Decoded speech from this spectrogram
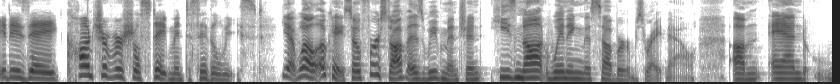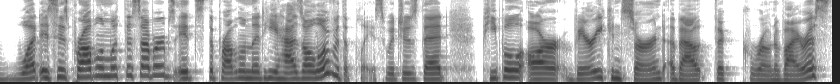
it is a controversial statement to say the least. Yeah, well, okay. So, first off, as we've mentioned, he's not winning the suburbs right now. Um, and what is his problem with the suburbs? It's the problem that he has all over the place, which is that people are very concerned about the coronavirus.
